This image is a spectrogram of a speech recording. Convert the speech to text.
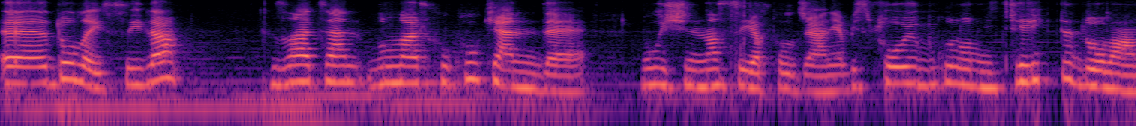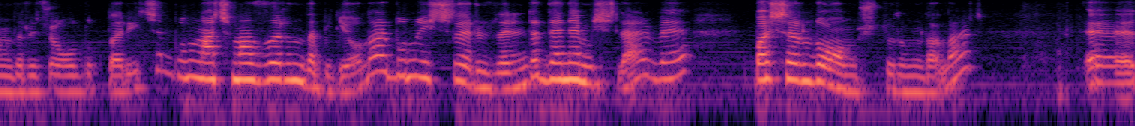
E, dolayısıyla zaten bunlar hukuken de bu işin nasıl yapılacağını ya bir soygunun nitelikli dolandırıcı oldukları için bunun açmazlarını da biliyorlar. Bunu işler üzerinde denemişler ve başarılı olmuş durumdalar. E,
